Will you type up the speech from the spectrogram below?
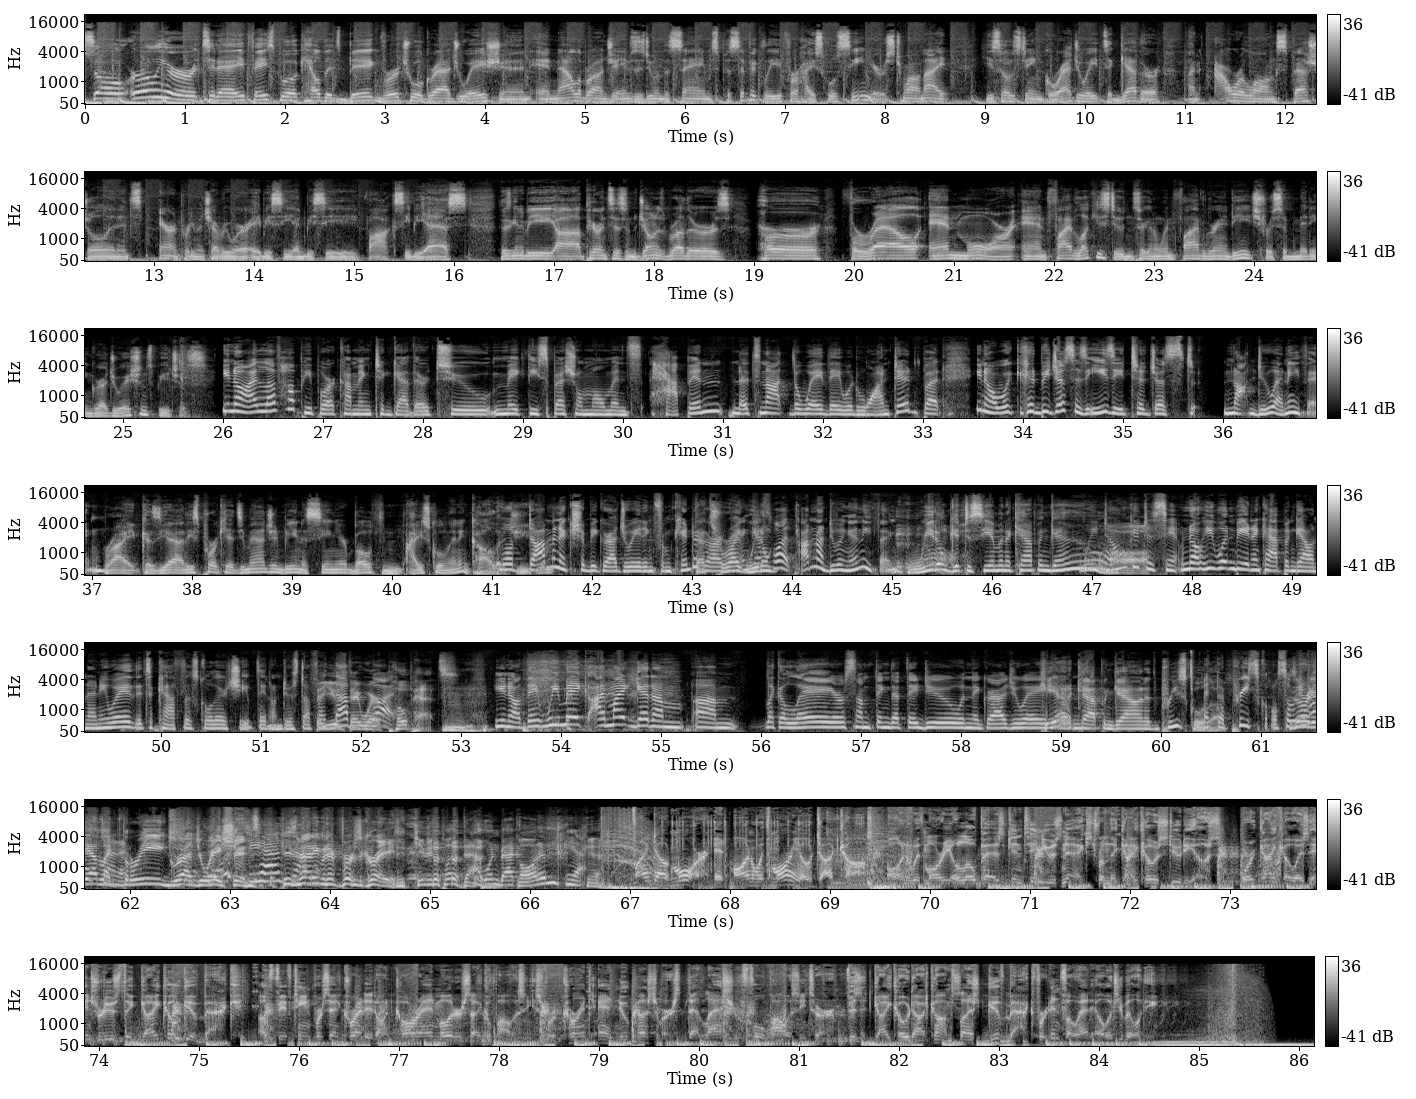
So earlier today, Facebook held its big virtual graduation, and now LeBron James is doing the same specifically for high school seniors. Tomorrow night, he's hosting Graduate Together, an hour long special, and it's airing pretty much everywhere ABC, NBC, Fox, CBS. There's going to be uh, appearances from the Jonas Brothers, H.E.R., Pharrell, and more. And five lucky students are going to win five grand each for submitting graduation speeches. You know, I love how people are coming together to make these special moments happen. It's not the way they would want it, but, you know, it could be just as easy to just not do anything. Right, because yeah, these poor kids. Imagine being a senior both in high school and in college. Well, You- Dominic should be graduating from kindergarten. That's right. And We guess don't- what? I'm not doing anything. we don't get to see him in a cap and gown. We don't get to see him. No, he wouldn't be in a cap and gown anyway. It's a Catholic school. They're cheap. They don't do stuff They like use that. they wear but, pope hats. You know, they we make. I might get him um, like a lei or something that they do when they graduate. He had a cap and gown at the preschool. at though. the preschool. So He's he already had like it. three graduations. He has He's not it. even in first grade. Can you just put that one back on him? Yeah. Find out more at OnWithMario.com. On with Mario Lopez continues next from the Geico Studios, where Geico has introduced the Geico Give Back, a 15% credit on car and motorcycle policies for current and new customers that last your full policy term. Visit geico.com slash giveback for info and eligibility.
